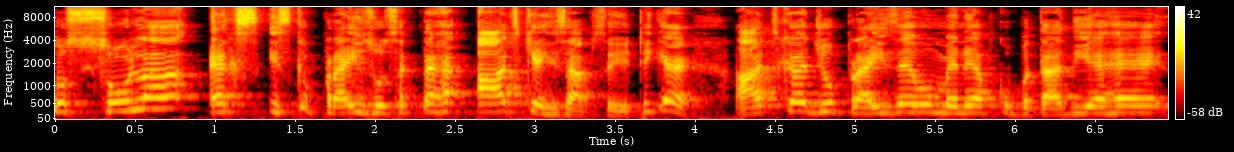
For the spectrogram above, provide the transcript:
तो 16 एक्स इसका प्राइस हो सकता है आज के हिसाब से, ठीक है? आज का जो प्राइस है, वो मैंने आपको बता दिया है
